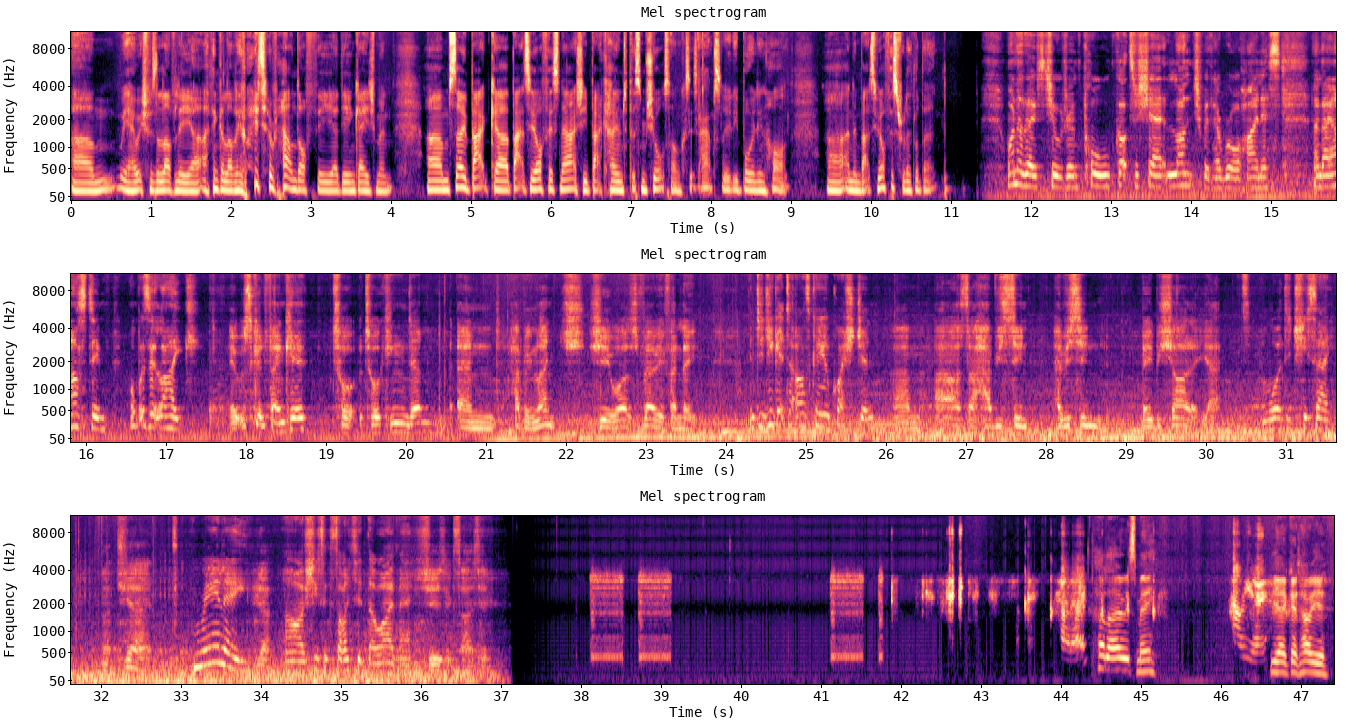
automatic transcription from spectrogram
Um, yeah, which was a lovely, uh, I think, a lovely way to round off the uh, the engagement. Um, so back uh, back to the office now. Actually, back home to put some shorts on because it's absolutely boiling hot, uh, and then back to the office for a little bit. One of those children, Paul, got to share lunch with Her Royal Highness, and I asked him, "What was it like?" It was good, thank you. Talk, talking them and having lunch. She was very friendly. And did you get to ask her your question? Um, I asked her, "Have you seen Have you seen baby Charlotte yet?" And what did she say? Not yet. Really? Yeah, Oh, she's excited though, I bet. she is excited. Hello, Hello, it's me. how are you? Yeah, good. How are you?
